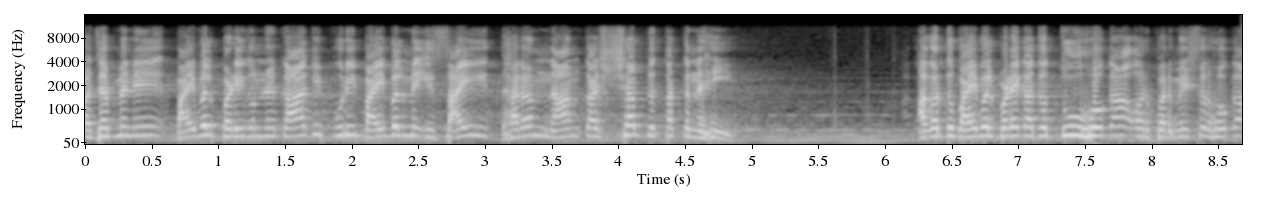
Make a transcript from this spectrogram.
और जब मैंने बाइबल पढ़ी तो उन्होंने कहा कि पूरी बाइबल में ईसाई धर्म नाम का शब्द तक नहीं। अगर तू बाइबल पढ़ेगा तो तू होगा और परमेश्वर होगा।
